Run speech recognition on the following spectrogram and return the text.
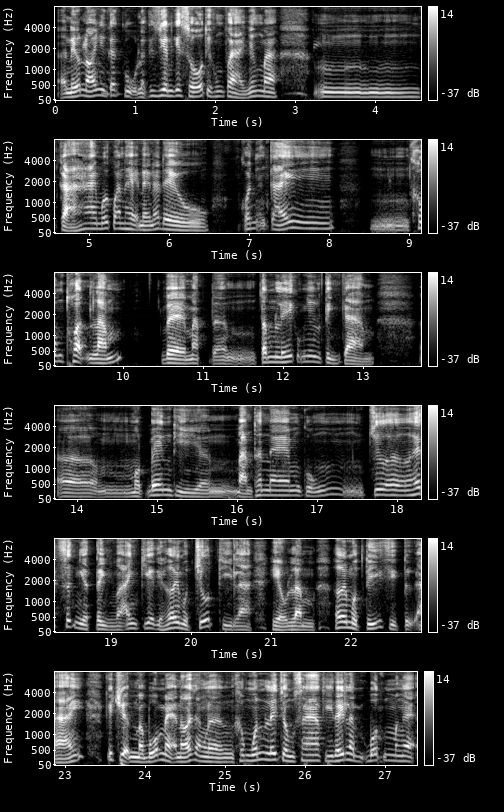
Ờ, nếu nói như các cụ là cái duyên cái số thì không phải nhưng mà ừm, cả hai mối quan hệ này nó đều có những cái ừm, không thuận lắm về mặt uh, tâm lý cũng như tình cảm uh, một bên thì ờ, bản thân em cũng chưa hết sức nhiệt tình và anh kia thì hơi một chút thì là hiểu lầm hơi một tí thì tự ái. Cái chuyện mà bố mẹ nói rằng là không muốn lấy chồng xa thì đấy là bố mẹ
